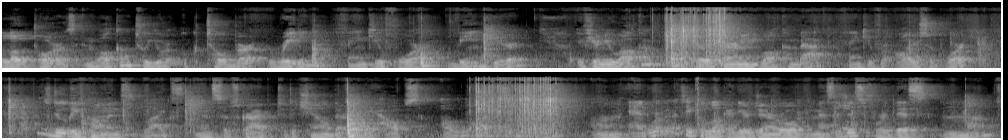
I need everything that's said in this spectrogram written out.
Hello Taurus and welcome to your October reading. Thank you for being here. If you're new, welcome. If you're returning, welcome back. Thank you for all your support. Please do leave comments, likes, and subscribe to the channel. That really helps a lot. Um, and we're going to take a look at your general messages for this month.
